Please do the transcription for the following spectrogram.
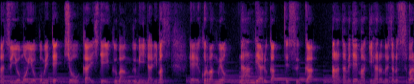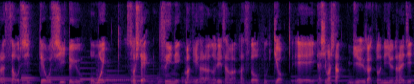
熱い思いを込めて紹介していく番組になります、えーこの番組を何でやるかですが改めて牧原のりさんの素晴らしさを知ってほしいという思いそしてついに牧原のりさんは活動復帰を、えーいたしました。10月の27日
